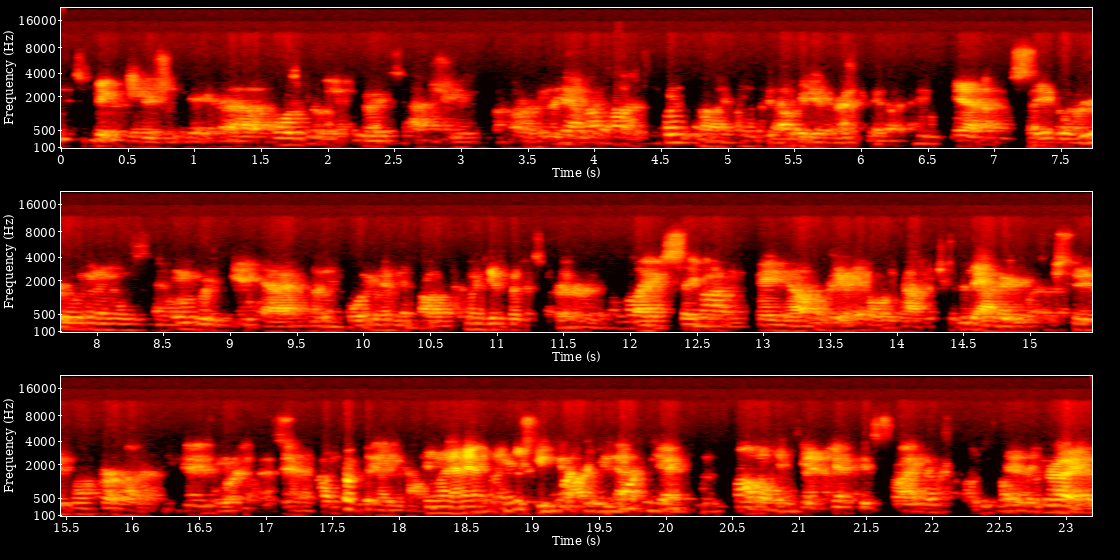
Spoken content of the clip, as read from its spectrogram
It's big issue. Yeah. stable quotas. Like, say, maybe I'll. Stable. You wanna have, like, just keep working that. Right.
